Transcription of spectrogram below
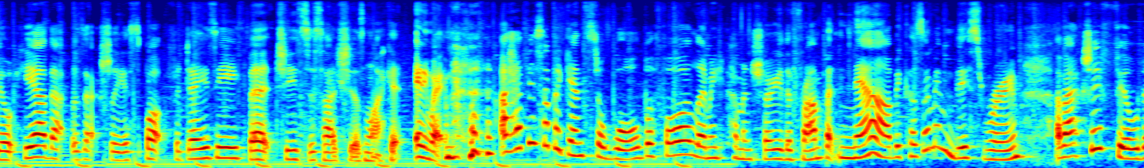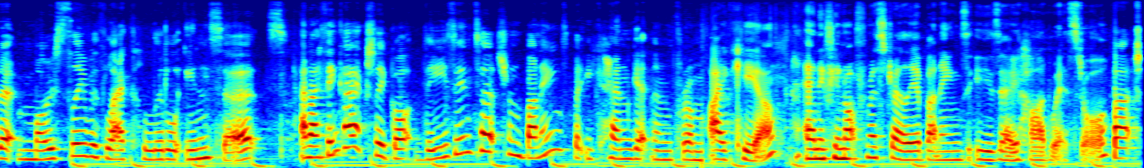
built here. That was actually a spot for Daisy but she's decided she doesn't like it. Anyway, I had this up against a wall before. Let me come and show you the front but now because I'm in this room I've actually filled it mostly with like little inserts and I think I actually got these inserts from Bunnings, but you can get them from Ikea. And if you're not from Australia, Bunnings is a hardware store. But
